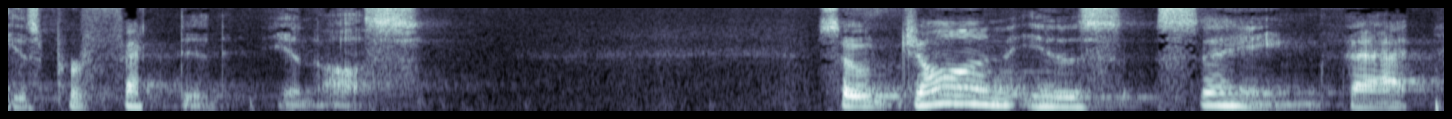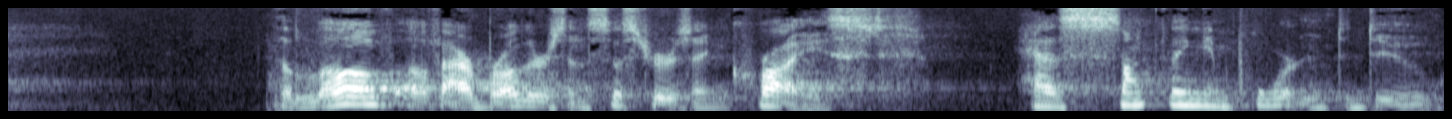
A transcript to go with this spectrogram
is perfected in us. So, John is saying that the love of our brothers and sisters in Christ has something important to do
